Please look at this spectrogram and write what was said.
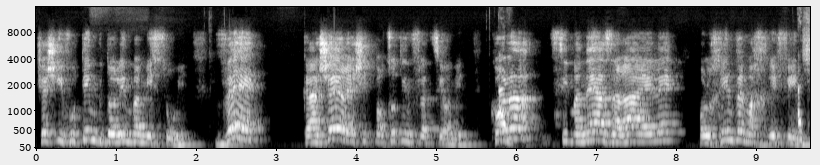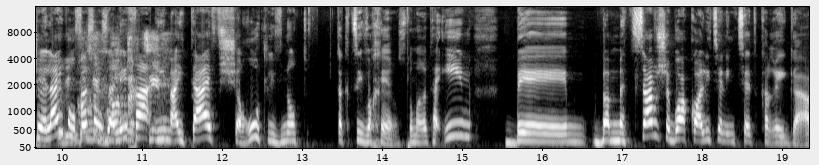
כשיש עיוותים גדולים במיסוי, וכאשר יש התפרצות אינפלציונית. כל הסימני האזהרה האלה הולכים ומחריפים. השאלה היא, פרופסור זליכה, תקציב... אם הייתה אפשרות לבנות תקציב אחר. זאת אומרת, האם... במצב שבו הקואליציה נמצאת כרגע,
